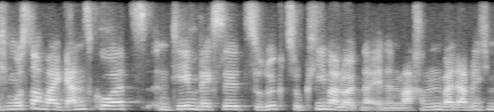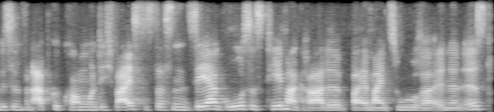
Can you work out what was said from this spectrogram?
Ich muss noch mal ganz kurz einen Themenwechsel zurück zu KlimaleugnerInnen machen, weil da bin ich ein bisschen von abgekommen und ich weiß, dass das ein sehr großes Thema gerade bei meinen ZuhörerInnen ist,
